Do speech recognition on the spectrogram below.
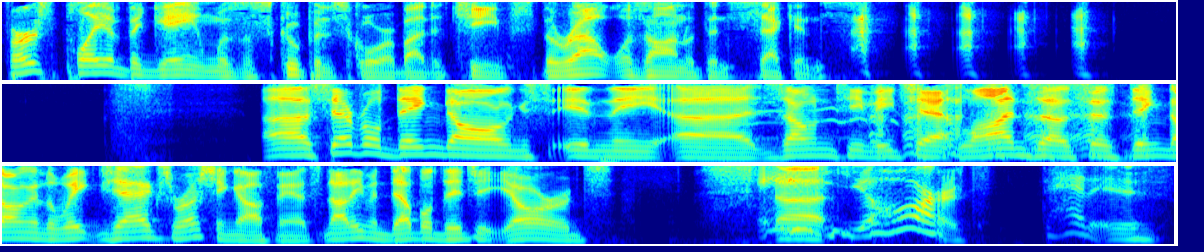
First play of the game was a scoop and score by the Chiefs. The route was on within seconds. Uh, several ding dongs in the uh, zone TV chat. Lonzo says ding dong of the week. Jags rushing offense, not even double digit yards. Eight Uh, yards. That is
